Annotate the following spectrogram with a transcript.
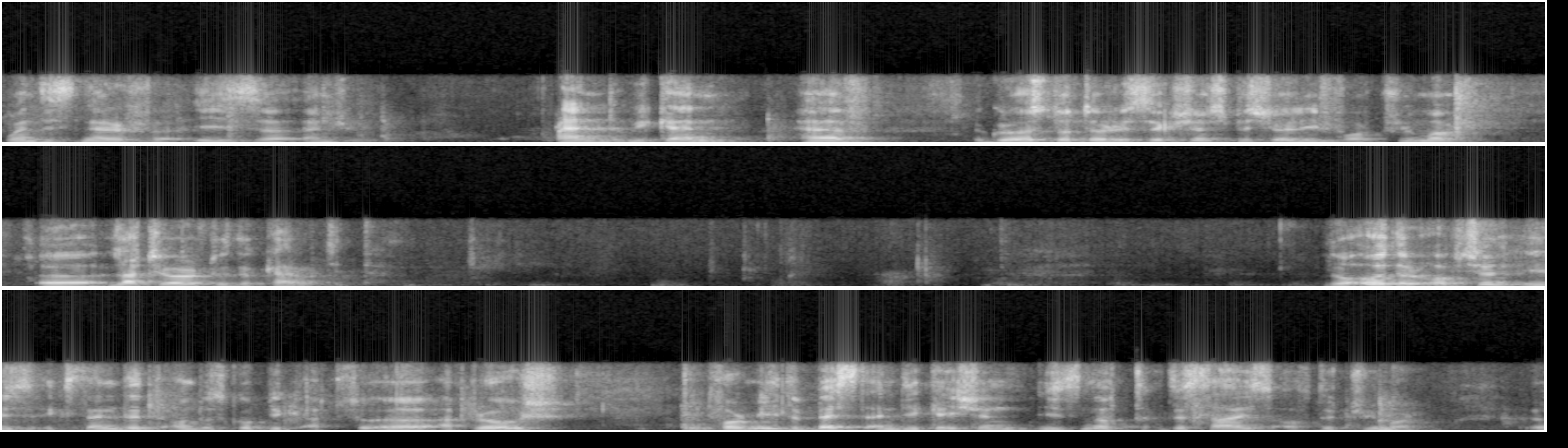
when this nerve is uh, injured. And we can have a gross total resection, especially for tumor uh, lateral to the carotid. The other option is extended endoscopic uh, approach. For me, the best indication is not the size of the tumor. Uh,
